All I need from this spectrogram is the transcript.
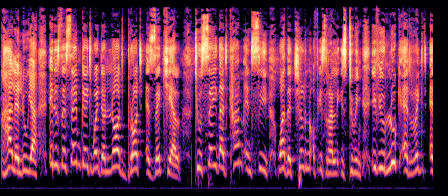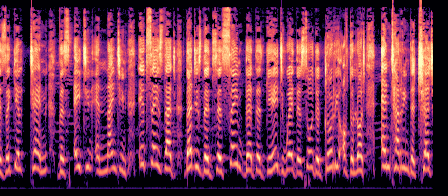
Hallelujah. It is the same gate where the Lord brought Ezekiel to say that come and see what the children of Israel is doing. If you look at Ezekiel 10 verse 18 and 19, it says that that is the, the same that the gate where they saw the glory of the Lord entering the church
